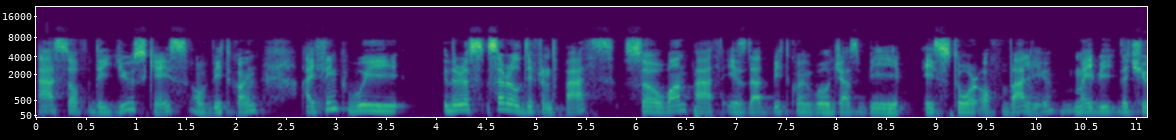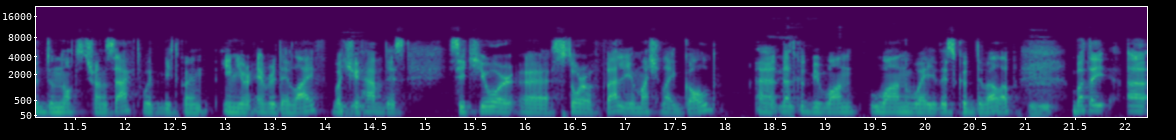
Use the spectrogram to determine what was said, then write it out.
As of the use case of Bitcoin, I think we there are several different paths. So one path is that Bitcoin will just be a store of value. Maybe that you do not transact with Bitcoin in your everyday life, but mm-hmm. you have this secure uh, store of value, much like gold. Uh, mm-hmm. That could be one one way this could develop. Mm-hmm. But I uh,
